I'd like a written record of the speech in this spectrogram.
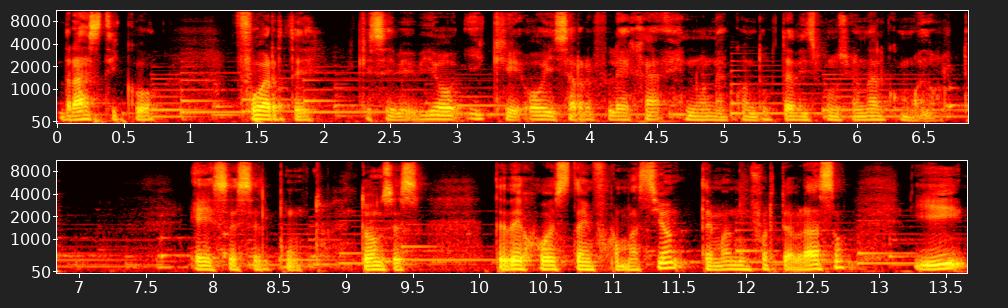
drástico, fuerte que se vivió y que hoy se refleja en una conducta disfuncional como adulto. Ese es el punto. Entonces, te dejo esta información, te mando un fuerte abrazo y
